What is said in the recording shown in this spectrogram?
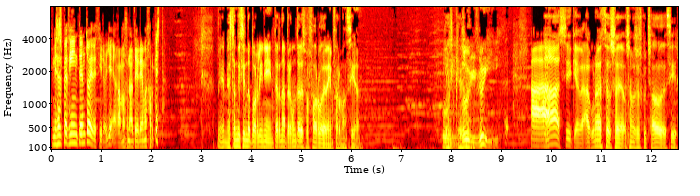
en esa especie de intento de decir, oye, hagamos una teoría mejor que esta. Me están diciendo por línea interna, pregúntales por favor lo de la información. Uy, uy, uy. Ah, sí, que alguna vez os, os, hemos escuchado decir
